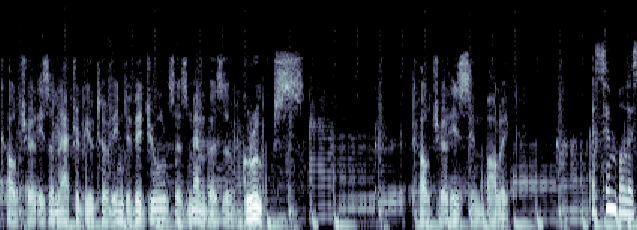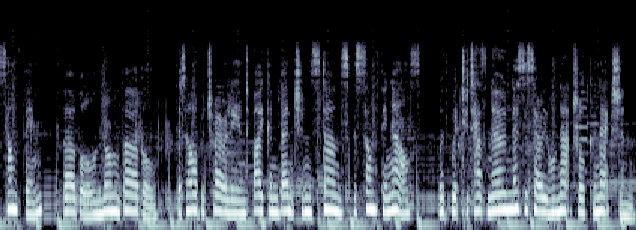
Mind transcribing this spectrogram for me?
Culture is an attribute of individuals as members of groups. Culture is symbolic. A symbol is something, verbal or non-verbal, that arbitrarily and by convention stands for something else, with which it has no necessary or natural connection.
